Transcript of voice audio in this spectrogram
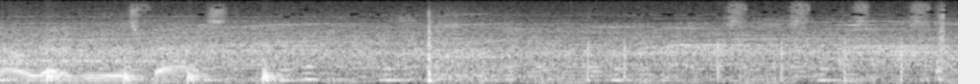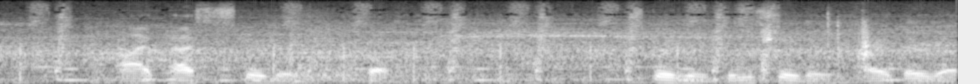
Now we gotta do this fast. I passed the squiggle. Fuck. Squiggle, give me squiggle. Alright, there we go.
